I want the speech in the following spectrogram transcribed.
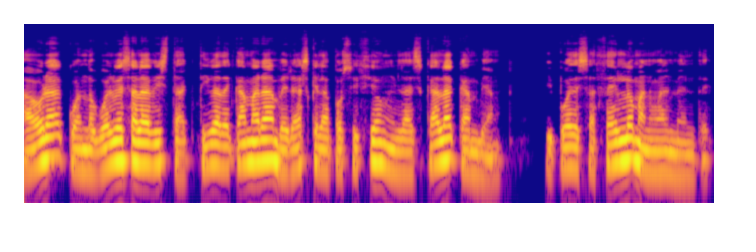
Ahora, cuando vuelves a la vista activa de cámara, verás que la posición y la escala cambian, y puedes hacerlo manualmente.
